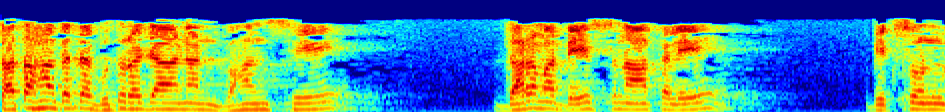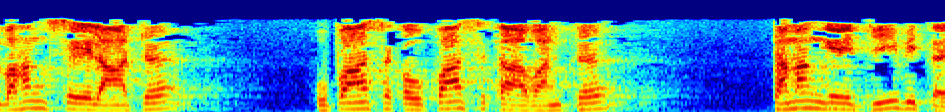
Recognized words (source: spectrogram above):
තථාගත බුදුරජාණන් වහන්සේ ධර්ම දේශනා කළේ භික්ෂුන් වහන්සේලාට උපාසක උපාසිකාවන්ට තමන්ගේ ජීවිතය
